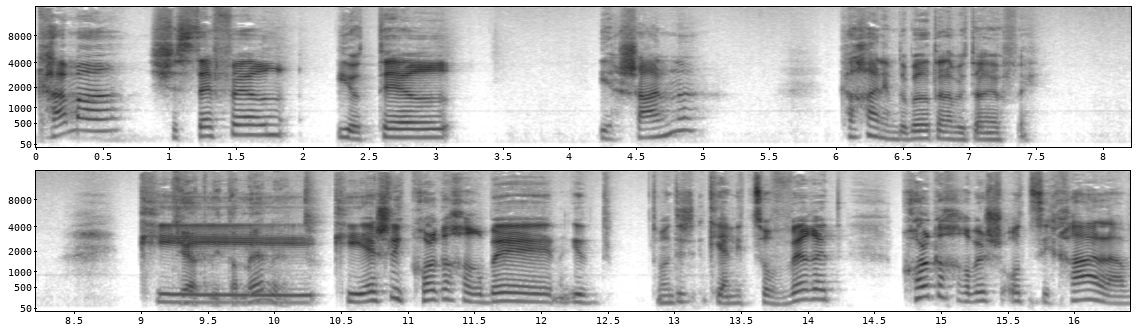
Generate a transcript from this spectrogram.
כמה שספר יותר ישן, ככה אני מדברת עליו יותר יפה. כי, כי את מתאמנת. כי יש לי כל כך הרבה, נגיד, זאת אומרת, כי אני צוברת כל כך הרבה שעות שיחה עליו,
